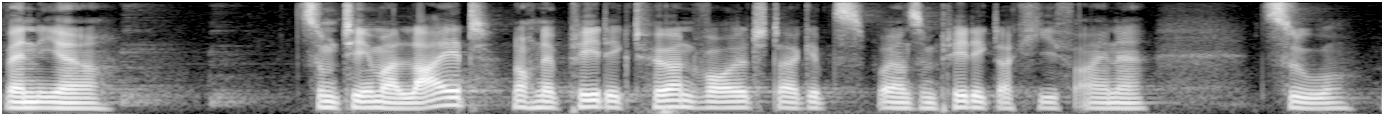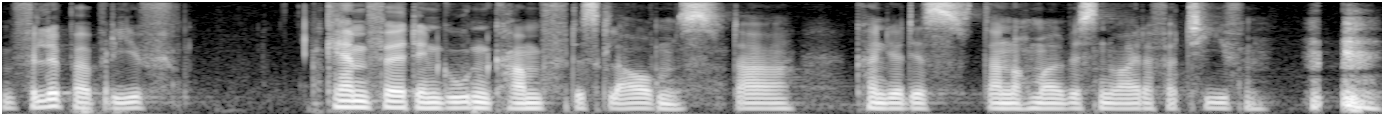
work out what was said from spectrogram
Wenn ihr zum Thema Leid noch eine Predigt hören wollt, da gibt es bei uns im Predigtarchiv eine zu Philipperbrief. Kämpfe den guten Kampf des Glaubens. Da könnt ihr das dann noch mal ein bisschen weiter vertiefen.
